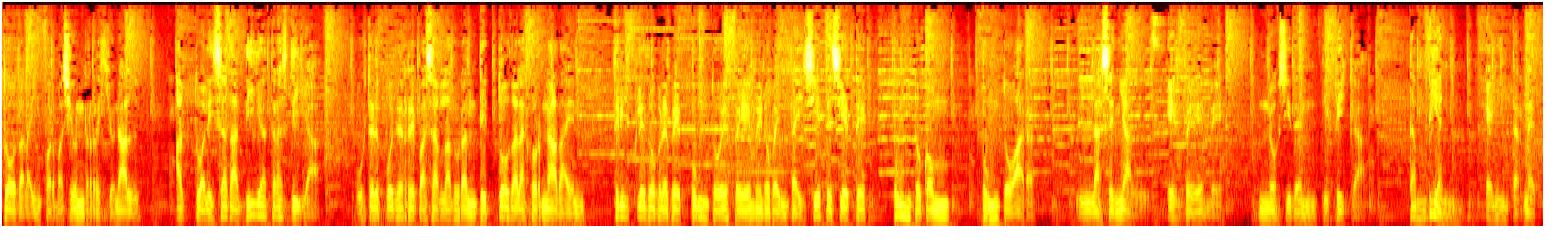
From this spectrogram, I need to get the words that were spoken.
Toda la información regional actualizada día tras día. Usted puede repasarla durante toda la jornada en www.fm977.com la señal FM nos identifica también en Internet.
